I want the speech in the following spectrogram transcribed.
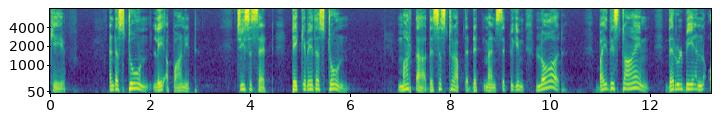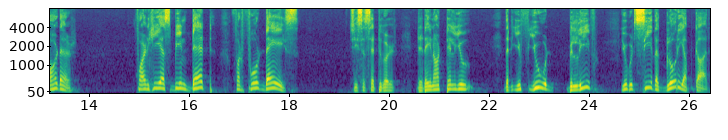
cave, and a stone lay upon it. Jesus said, Take away the stone. Martha, the sister of the dead man, said to him, Lord, by this time there will be an order, for he has been dead for four days. Jesus said to her, Did I not tell you that if you would believe, you would see the glory of God?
